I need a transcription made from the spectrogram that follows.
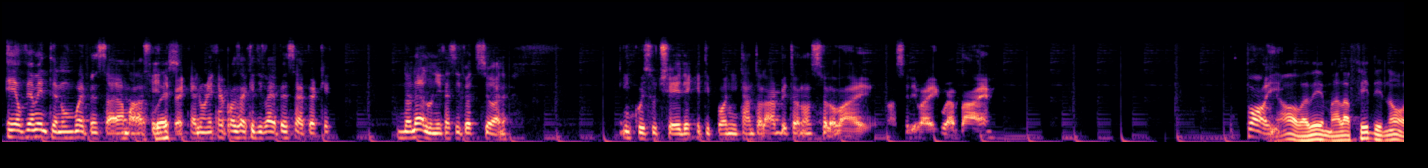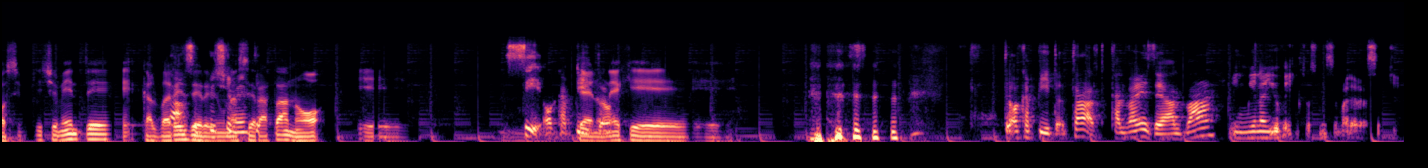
E ovviamente non vuoi pensare a malafede, questo... perché l'unica cosa che ti vai a pensare perché non è l'unica situazione in cui succede che tipo ogni tanto l'arbitro non se lo vai, non se li vai a guardare. Poi... No, vabbè, ma la fede no, semplicemente Calvarese no, semplicemente... in una serata no. E... Sì, ho capito. Cioè, non è che... ho capito. Tra l'altro, Calvarese al VAR in Milan Juventus, mi sembra di aver sentito.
